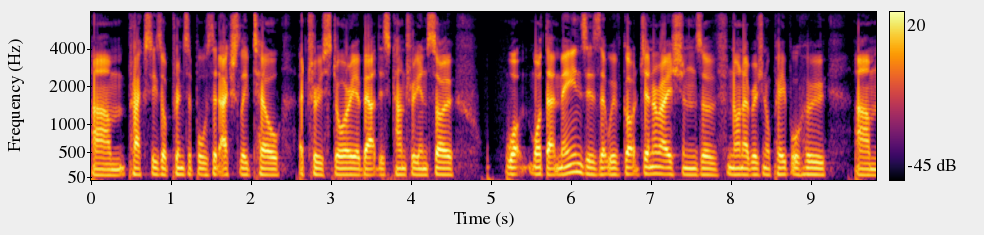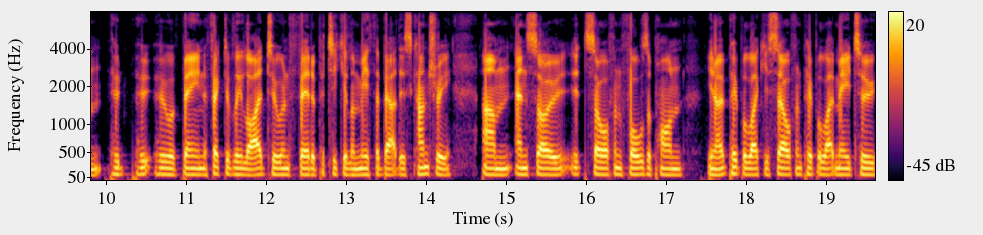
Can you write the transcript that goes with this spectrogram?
um, practices or principles that actually tell a true story about this country. And so what what that means is that we've got generations of non-Aboriginal people who, um, who, who have been effectively lied to and fed a particular myth about this country, um, and so it so often falls upon you know people like yourself and people like me to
